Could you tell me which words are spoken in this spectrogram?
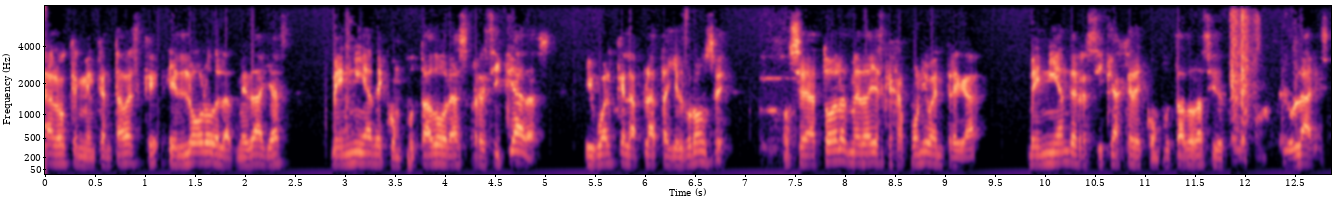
algo que me encantaba es que el oro de las medallas venía de computadoras recicladas, igual que la plata y el bronce. O sea, todas las medallas que Japón iba a entregar venían de reciclaje de computadoras y de teléfonos celulares.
